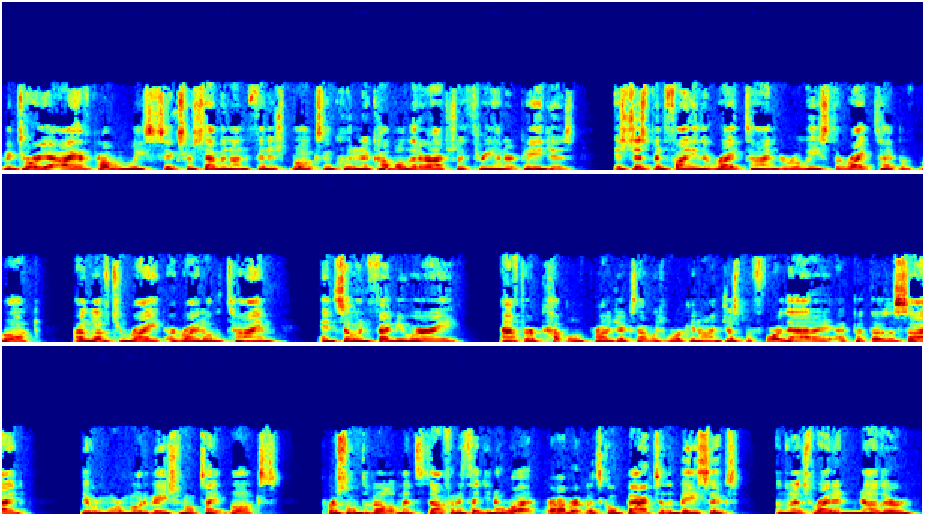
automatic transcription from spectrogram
Victoria, I have probably six or seven unfinished books, including a couple that are actually 300 pages. It's just been finding the right time to release the right type of book. I love to write, I write all the time. And so in February, after a couple of projects I was working on just before that, I, I put those aside they were more motivational type books, personal development stuff. And I said, you know what, Robert, let's go back to the basics and let's write another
